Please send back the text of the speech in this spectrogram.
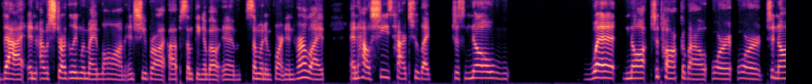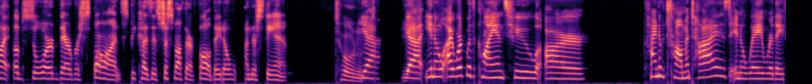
that and I was struggling with my mom and she brought up something about um someone important in her life and how she's had to like just know what not to talk about or or to not absorb their response because it's just not their fault. They don't understand. totally. Yeah. Yeah. You know, I work with clients who are kind of traumatized in a way where they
